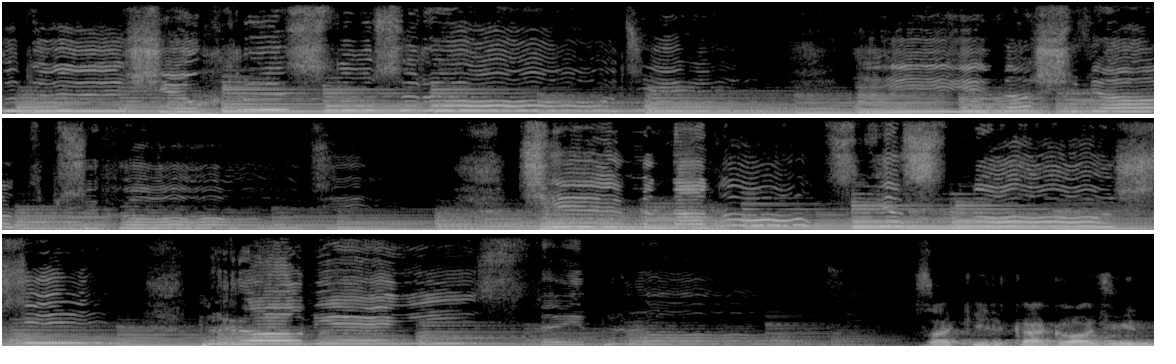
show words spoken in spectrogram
gdy się Chrystus rodzi i na świat przychodzi. Ciemna noc jasności promienistej brodzi. Za kilka godzin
